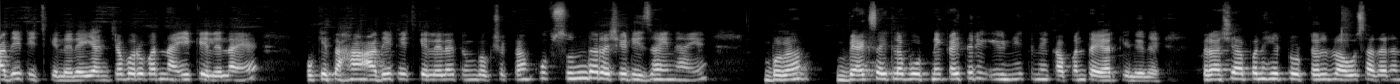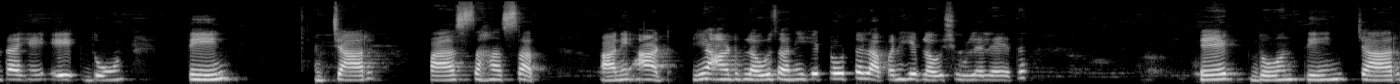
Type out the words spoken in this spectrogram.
आधी टीच केलेला आहे. यांच्या बरोबर नाही केलेला आहे. ओके तर हा आधी टीच केलेला आहे तुम्ही बघू शकता. खूप सुंदर अशी डिझाईन आहे. बघा बॅक साईडला बोटने काहीतरी युनिक नेक आपण तयार केलेला आहे. तर असे आपण हे टोटल ब्लाऊज साधारणतः हे एक दोन तीन चार पाच सहा सात आणि आठ. हे आठ ब्लाऊज आणि हे टोटल आपण हे ब्लाऊज शिवलेले आहेत. एक दोन तीन चार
